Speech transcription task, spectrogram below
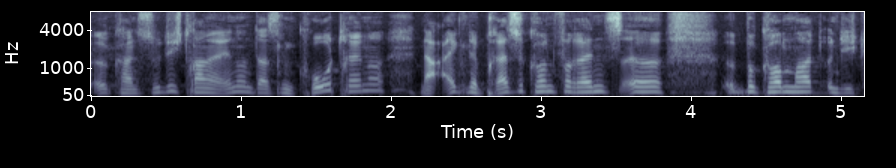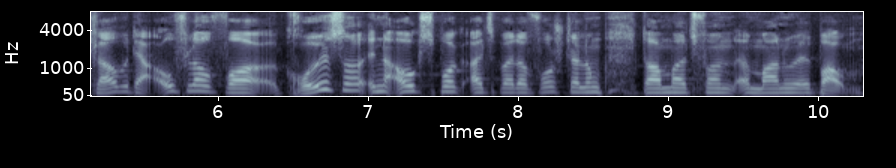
äh, kannst du dich daran erinnern, dass ein Co-Trainer eine eigene Pressekonferenz äh, bekommen hat und ich glaube, der Auflauf war größer in Augsburg als bei der Vorstellung damals von äh, Manuel Baum.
